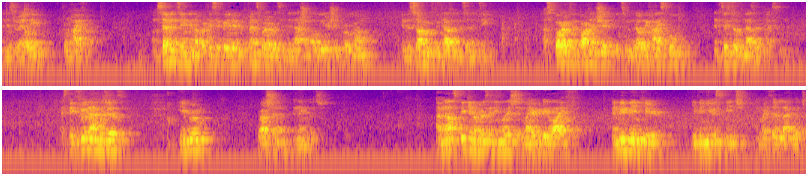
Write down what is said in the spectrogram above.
and Israeli from Haifa. I'm 17 and I participated in Friends Forever's International Leadership Program in the summer of 2017 as part of the partnership between Novi High School and Sister of Nazareth High School. I speak three languages, Hebrew, Russian, and English. I'm not speaking or using English in my everyday life, and me being here, giving you a speech in my third language,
